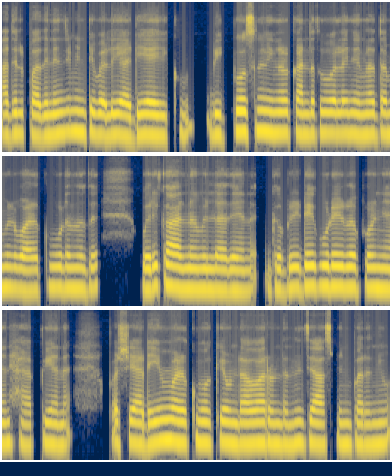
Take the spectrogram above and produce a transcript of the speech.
അതിൽ പതിനഞ്ച് മിനിറ്റ് വലിയ അടിയായിരിക്കും. ബിഗ് ബോസിൽ നിങ്ങൾ കണ്ടതുപോലെ ഞങ്ങൾ തമ്മിൽ വഴക്കുകൂടുന്നത് ഒരു കാരണവുമില്ലാതെയാണ്. ഗബ്രിയുടെ കൂടെയുള്ളപ്പോൾ ഞാൻ ഹാപ്പിയാണ്. പക്ഷേ അടിയും വഴക്കുമൊക്കെ ഉണ്ടാവാറുണ്ടെന്ന് ജാസ്മിൻ പറഞ്ഞു.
